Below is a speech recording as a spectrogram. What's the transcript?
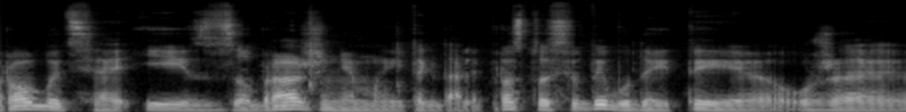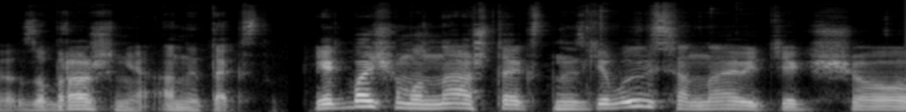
робиться і з зображеннями і так далі. Просто сюди буде йти уже зображення, а не текст. Як бачимо, наш текст не з'явився, навіть якщо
